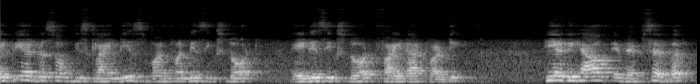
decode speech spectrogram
ip address of this client is 126.86.5.20 here we have a web server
